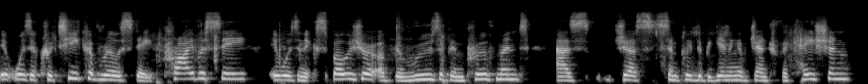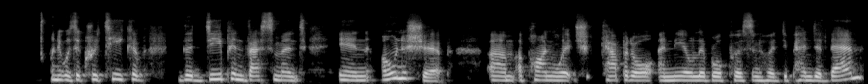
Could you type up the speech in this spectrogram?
it was a critique of real estate privacy. It was an exposure of the ruse of improvement as just simply the beginning of gentrification and it was a critique of the deep investment in ownership um, upon which capital and neoliberal personhood depended then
